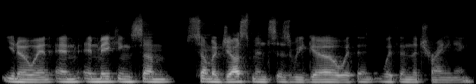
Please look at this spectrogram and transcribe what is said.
you know and and and making some some adjustments as we go within within the training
